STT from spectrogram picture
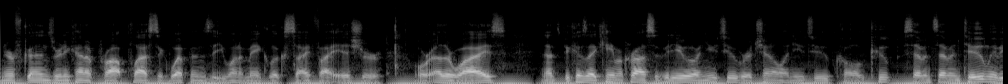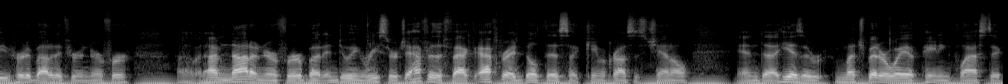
Nerf guns or any kind of prop plastic weapons that you want to make look sci-fi-ish or, or otherwise. And that's because I came across a video on YouTube or a channel on YouTube called Coop772. Maybe you've heard about it if you're a Nerfer. Um, and I'm not a Nerfer, but in doing research after the fact, after I'd built this, I came across this channel. And uh, he has a much better way of painting plastic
